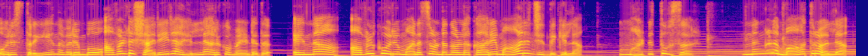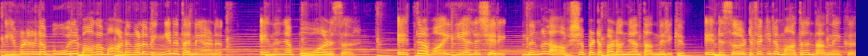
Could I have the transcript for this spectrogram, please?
ഒരു സ്ത്രീ എന്ന് വരുമ്പോ അവളുടെ ശരീരം എല്ലാവർക്കും വേണ്ടത്. എന്നാ അവൾക്കൊരു മനസ്സുണ്ടെന്നുള്ള കാര്യം ആരും ചിന്തിക്കില്ല. മടുത്തു സർ. നിങ്ങൾ മാത്രമല്ല ഇവിടെയുള്ള ഭൂരിഭാഗം ആണുങ്ങളും ഇങ്ങനെ തന്നെയാണ്. എന്നാ ഞാൻ പോവാണ് സാർ. എത്ര വൈകിയാലും ശരി നിങ്ങൾ ആവശ്യപ്പെട്ട പണം ഞാൻ തന്നിരിക്കും. എന്റെ സർട്ടിഫിക്കറ്റ് മാത്രം തന്നേക്ക്.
